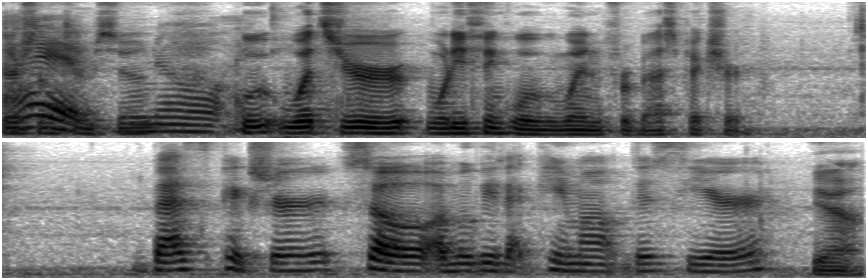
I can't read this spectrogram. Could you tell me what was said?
They're I sometime soon. no Who, what's your? What do you think will win for Best Picture? Best Picture. So a movie that came out this year. Yeah,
